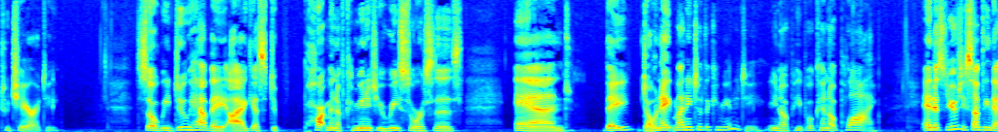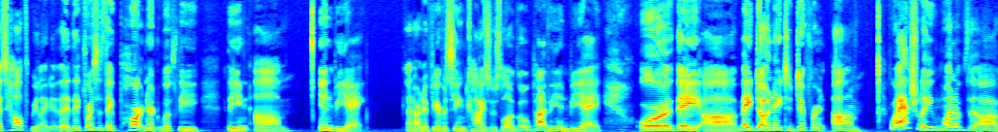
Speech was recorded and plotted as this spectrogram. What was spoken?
to charity. So we do have a, I guess, Department of Community Resources, and they donate money to the community. You know, people can apply, and it's usually something that's health related. They, they for instance, they partnered with the the um, NBA. I don't know if you've ever seen Kaiser's logo by the NBA, or they uh, may donate to different. Um, well, actually, one of the uh,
